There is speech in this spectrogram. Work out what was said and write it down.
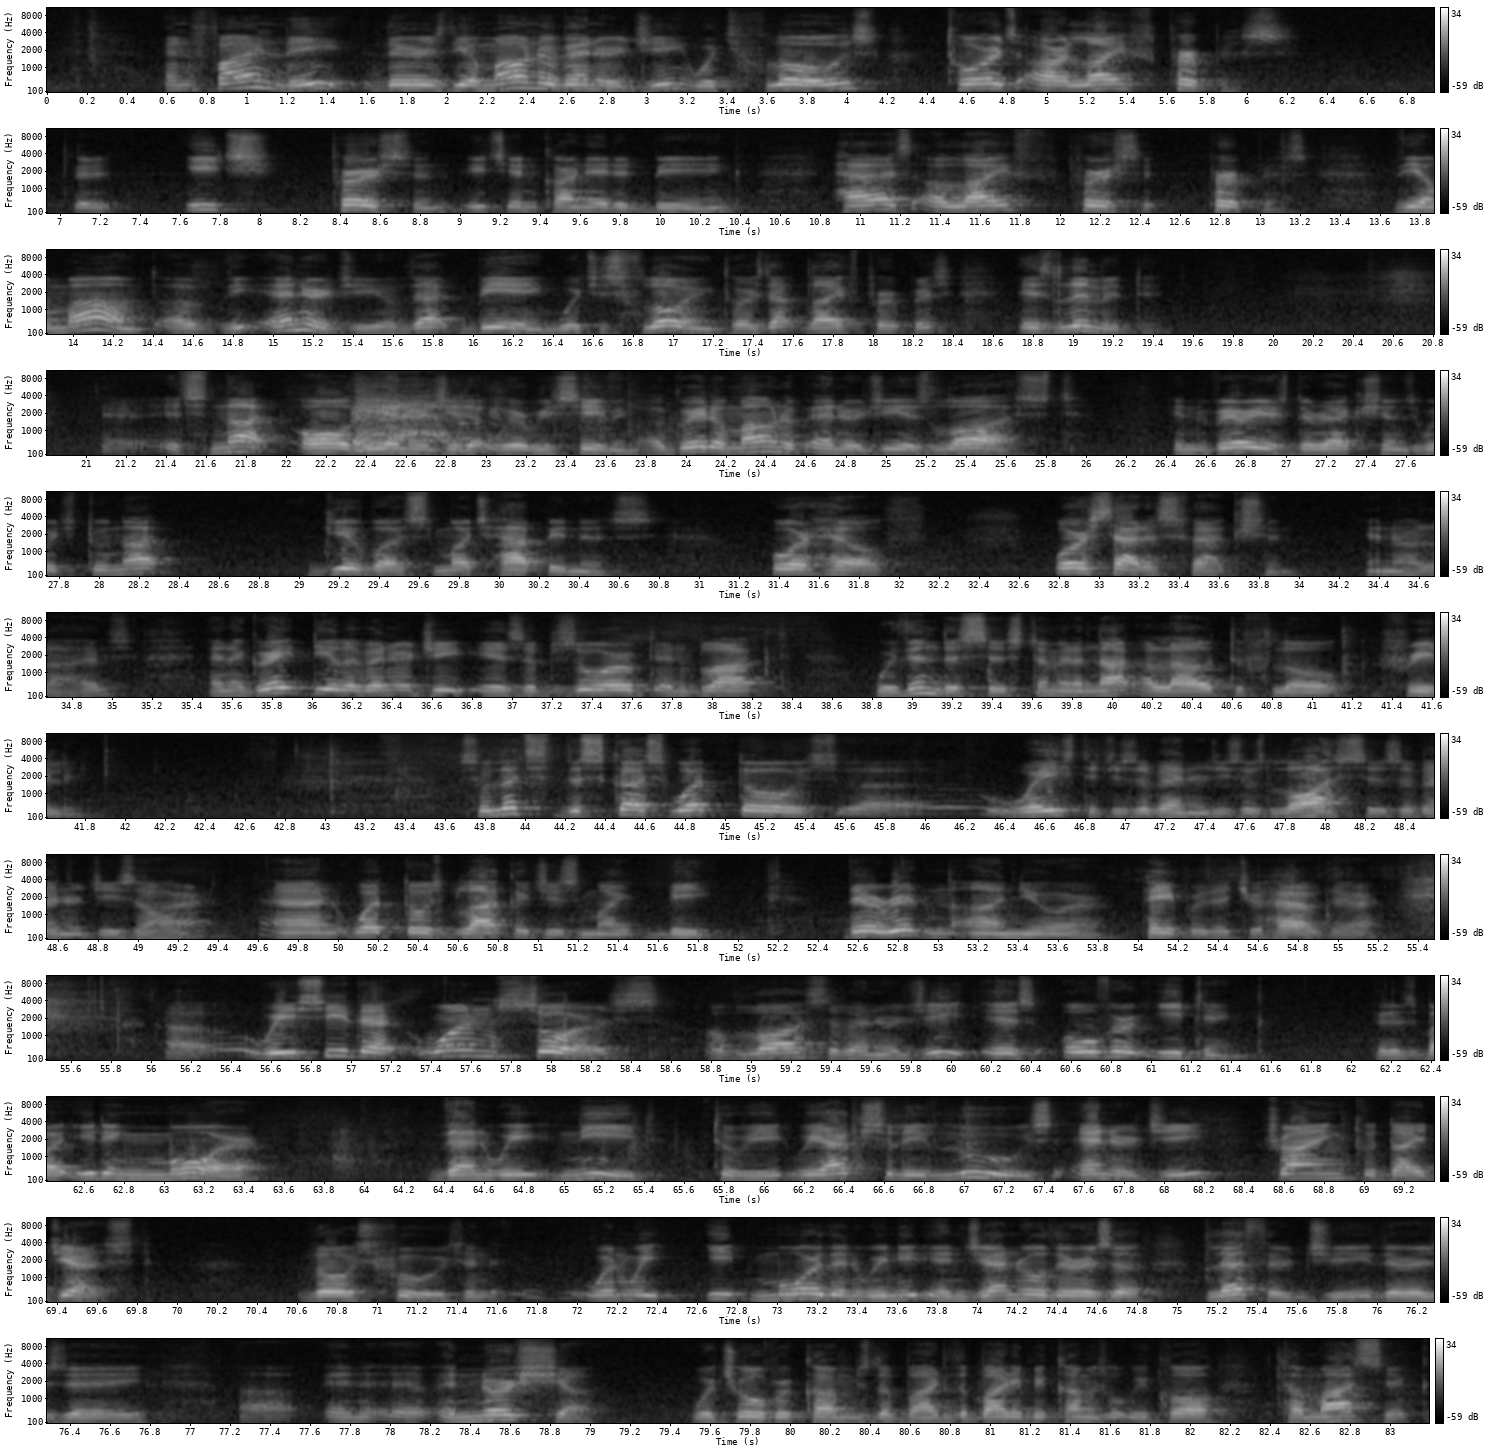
And finally, there is the amount of energy which flows towards our life purpose. That each person, each incarnated being, has a life purpose. The amount of the energy of that being which is flowing towards that life purpose is limited. It's not all the energy that we're receiving. A great amount of energy is lost in various directions which do not give us much happiness or health or satisfaction in our lives. And a great deal of energy is absorbed and blocked within the system and not allowed to flow freely. So let's discuss what those uh, wastages of energies, those losses of energies are, and what those blockages might be. They're written on your paper that you have there. Uh, we see that one source of loss of energy is overeating. That is, by eating more than we need to eat, we actually lose energy trying to digest those foods. And when we eat more than we need, in general, there is a lethargy, there is a, uh, an uh, inertia which overcomes the body. The body becomes what we call tamasic,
